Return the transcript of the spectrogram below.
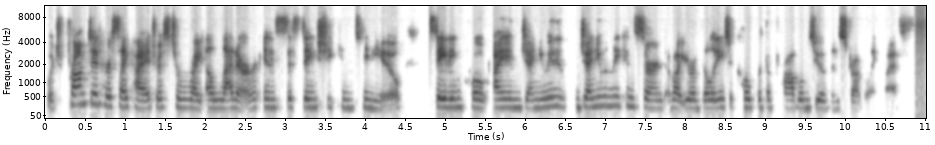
which prompted her psychiatrist to write a letter insisting she continue, stating, quote, I am genuinely genuinely concerned about your ability to cope with the problems you have been struggling with.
